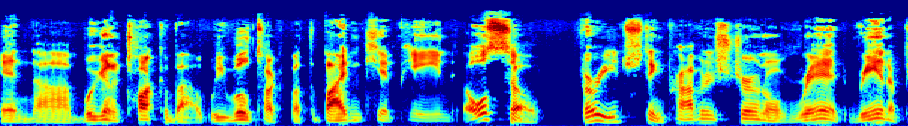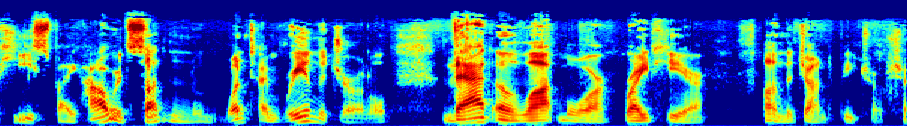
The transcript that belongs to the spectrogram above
and uh, we're going to talk about we will talk about the biden campaign. Also very interesting providence journal ran, ran a piece by howard sutton one time ran the journal that a lot more right here on the john depetro show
